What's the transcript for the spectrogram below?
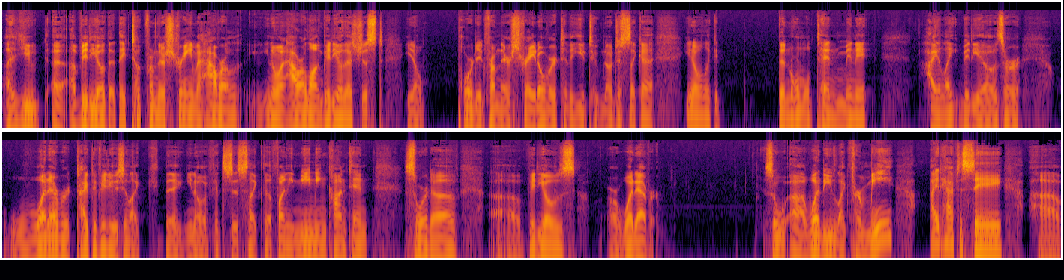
a, you, a, video that they took from their stream, an hour, you know, an hour long video that's just, you know, ported from there straight over to the YouTube. No, just like a, you know, like a the normal 10 minute highlight videos or whatever type of videos you like. The, you know, if it's just like the funny memeing content sort of uh, videos or whatever. So, uh, what do you like? For me, I'd have to say, uh,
